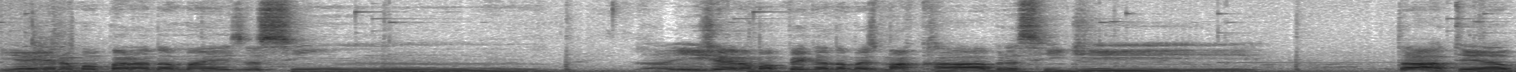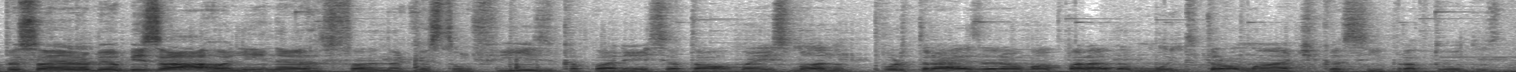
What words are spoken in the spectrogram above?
E aí era uma parada mais assim. Aí já era uma pegada mais macabra, assim, de. Tá, tem, o pessoal era meio bizarro ali, né? Falando na questão física, aparência e tal, mas, mano, por trás era uma parada muito traumática, assim, pra todos, né?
